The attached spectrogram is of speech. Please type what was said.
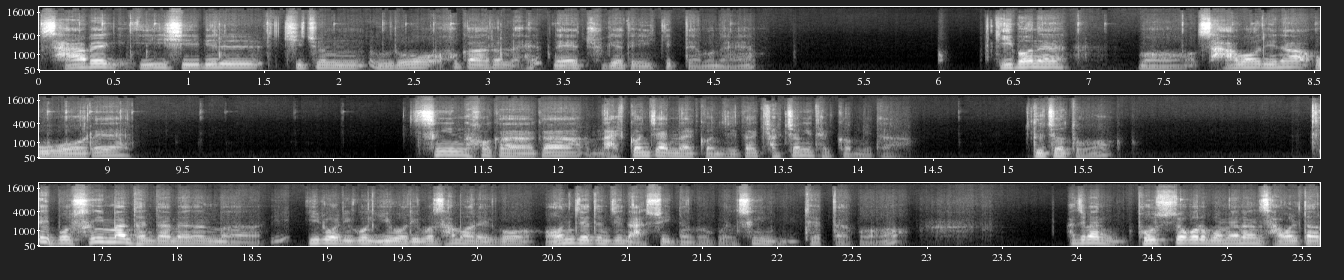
420일 기준으로 허가를 해- 내주게 돼 있기 때문에 이번에 뭐 4월이나 5월에 승인 허가가 날 건지 안 날 건지가 결정이 될 겁니다. 늦어도. 그뭐 승인만 된다면은 뭐 1월이고 2월이고 3월이고 언제든지 날 수 있는 거고요. 승인됐다고. 하지만 보수적으로 보면은 4월달,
